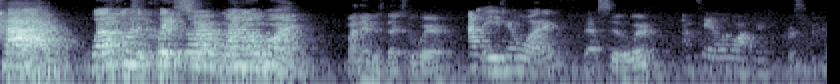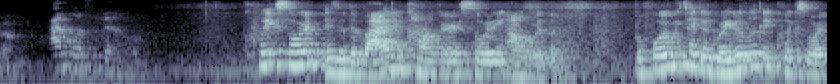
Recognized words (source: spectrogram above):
Hi, welcome to Quicksort 101. My name is Dexter Ware. I'm Adrian Waters. That's Ware. I'm Taylor Walker. Christopher Young. I'm Melissa Venable. Quicksort is a divide and conquer sorting algorithm. Before we take a greater look at Quicksort,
